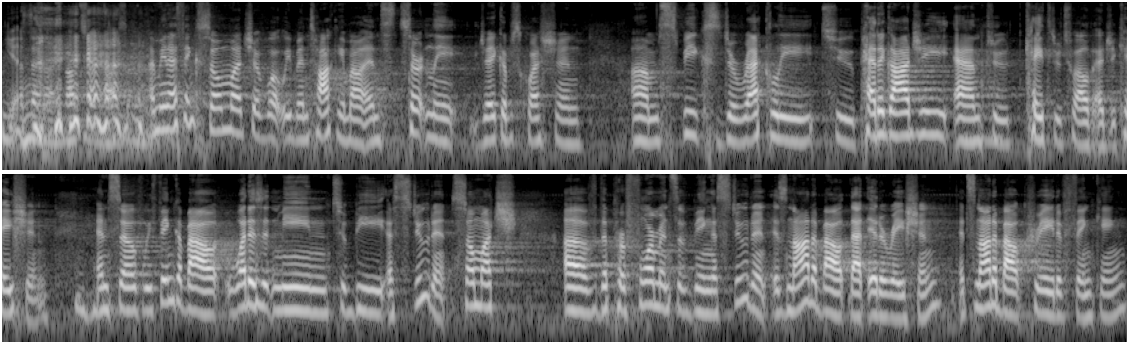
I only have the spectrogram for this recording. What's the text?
Yes. And then I'm not so positive. I mean, I think so much of what we've been talking about, and certainly Jacob's question um, speaks directly to pedagogy and through K through 12 education. Mm-hmm. And so, if we think about what does it mean to be a student, so much of the performance of being a student is not about that iteration. It's not about creative thinking.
